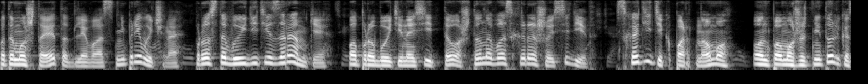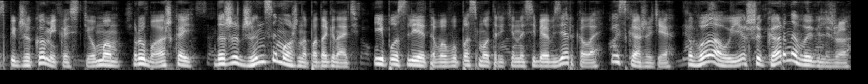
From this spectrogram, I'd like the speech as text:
потому что это для вас непривычно. Просто выйдите за рамки, попробуйте носить то, что на вас хорошо сидит. Сходите к портному, он поможет не только с пиджаком и костюмом, рубашкой, даже джинсы можно подогнать. И после этого вы посмотрите на себя в зеркало и скажете «Вау, я шикарно выгляжу».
